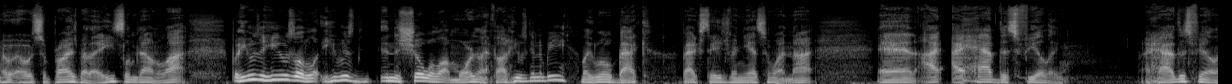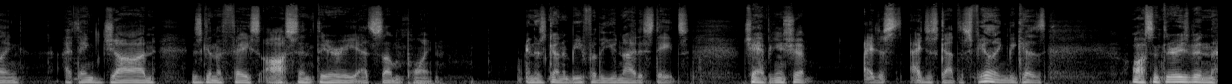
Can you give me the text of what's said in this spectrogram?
I, was surprised by that. He slimmed down a lot, but he was he was a he was in the show a lot more than I thought he was going to be. Like little back backstage vignettes and whatnot. And I, I have this feeling, I have this feeling, I think John is going to face Austin Theory at some point, and it's going to be for the United States Championship. I just, I just got this feeling because Austin Theory's been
